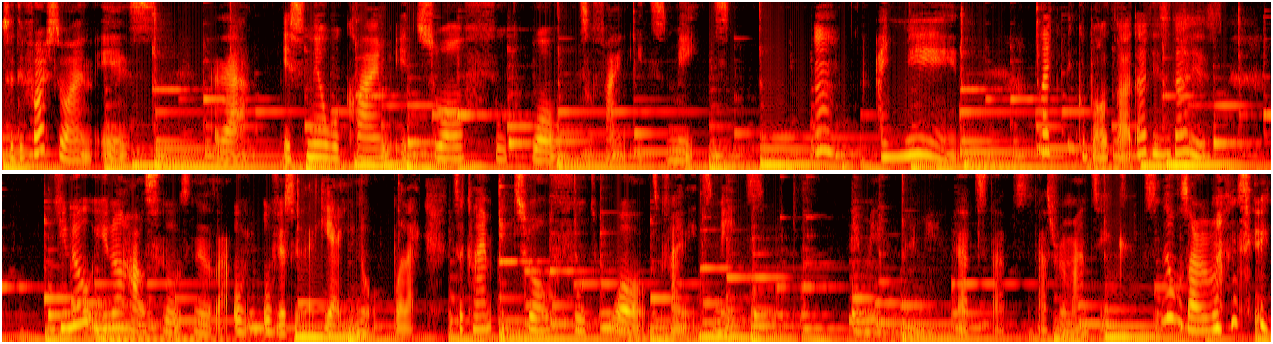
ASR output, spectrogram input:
So the first one is that a snail will climb a 12 foot wall to find its mate. Mm, I mean, like think about that. That is that is you know you know how slow snails are. Obviously like yeah you know. But like to climb a 12 foot wall to find its mate. I mean i mean that's that's that's romantic. Snails are romantic.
